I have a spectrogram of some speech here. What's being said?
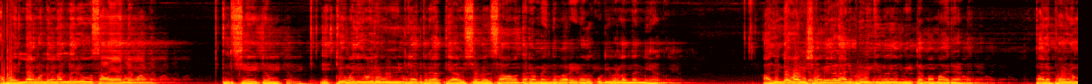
അപ്പൊ എല്ലാം കൊണ്ടും നല്ലൊരു സായാഹ്നമാണ്. തീർച്ചയായിട്ടും ഏറ്റവും അധികം ഒരു വീട്ടിൽ അത്ര അത്യാവശ്യമുള്ള ഒരു സാധനം എന്ന് പറയുന്നത് കുടിവെള്ളം തന്നെയാണ്. അതിന്റെ വൈഷമ്യങ്ങൾ അനുഭവിക്കുന്നത് വീട്ടമ്മമാരാണ്. പലപ്പോഴും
